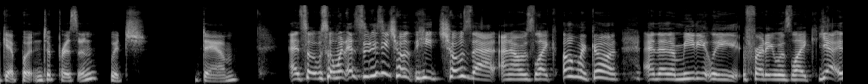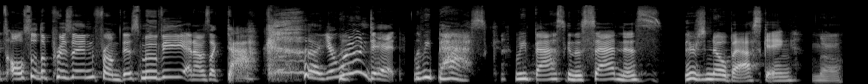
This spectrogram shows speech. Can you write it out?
get put into prison, which, damn. And so, so when as soon as he chose, he chose that, and I was like, "Oh my god!" And then immediately, Freddie was like, "Yeah, it's also the prison from this movie," and I was like, "Dah, you ruined it. Let me bask. Let me bask in the sadness." There's no basking. no.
